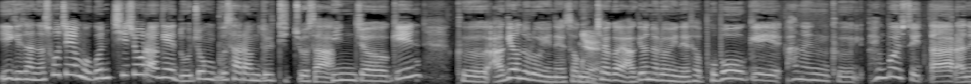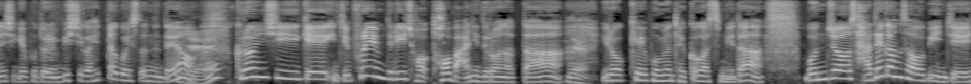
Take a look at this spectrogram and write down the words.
이 기사는 소제목은 치졸하게 노정부 사람들 뒷조사, 개인적인 그 악연으로 인해서 예. 검찰과의 악연으로 인해서 보복이 하는 그 행보일 수 있다라는 식의 보도를 MBC가 했다고 했었는데요. 예. 그런 식의 이제 프레임들이 저- 더 많이 늘어났다. 네. 이렇게 보면 될 것 같습니다. 먼저 4대강 사업이 이제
